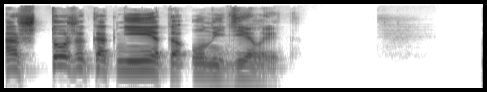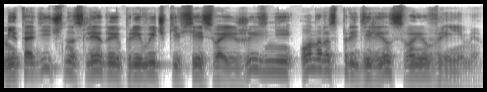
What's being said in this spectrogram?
А что же, как не это он и делает? Методично следуя привычке всей своей жизни, он распределил свое время.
